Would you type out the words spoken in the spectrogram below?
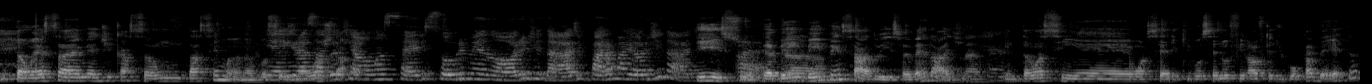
Então essa é a minha indicação da semana. E é Vocês vão engraçado gostar. que é uma série sobre menores de idade para maiores de idade. Isso, Ah, é bem, Ah. bem pensado isso, é verdade. Né? Então, assim, é uma série que você no final fica de boca aberta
